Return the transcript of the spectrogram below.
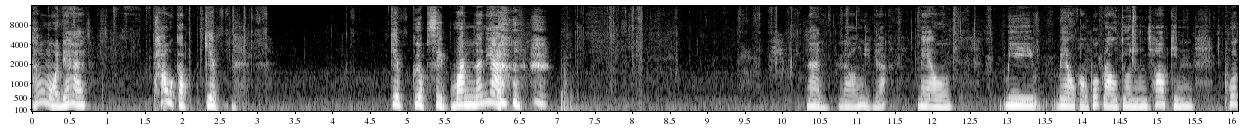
ทั้งหมดเนี่ยค่ะ เท่ากับเก็บ เก็บเกือบสิบวันนะเนี่ย นั่นร้องอีกแล้วแมวมีแมวของพวกเราตัวหนึ่งชอบกินพวก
